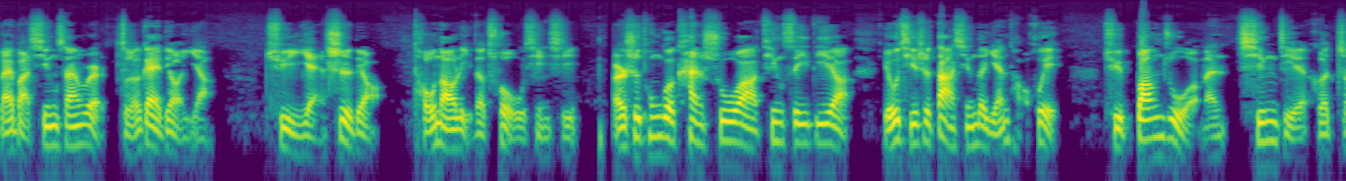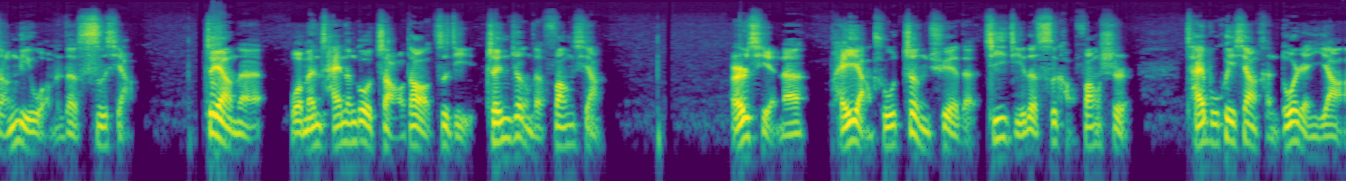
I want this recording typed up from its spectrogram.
来把腥膻味遮盖掉一样，去掩饰掉头脑里的错误信息，而是通过看书啊、听 CD 啊，尤其是大型的研讨会，去帮助我们清洁和整理我们的思想。这样呢，我们才能够找到自己真正的方向，而且呢。培养出正确的、积极的思考方式，才不会像很多人一样，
